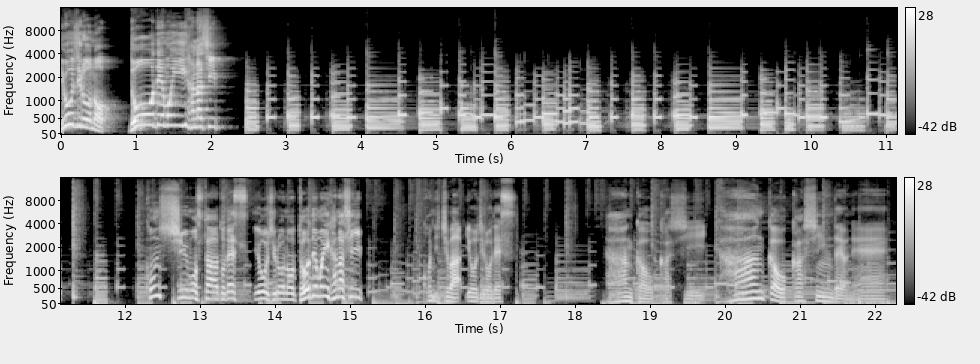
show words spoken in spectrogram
陽次郎のどうでもいい話。今週もスタートです。陽次郎のどうでもいい話。こんにちは陽次郎です。なんかおかしい。なんかおかしいんだよね。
